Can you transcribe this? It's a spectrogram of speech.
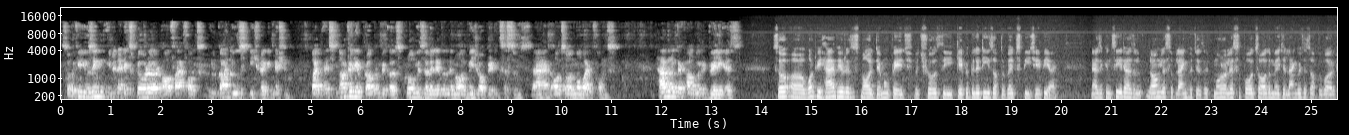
So if you're using Internet Explorer or Firefox, you can't use speech recognition. But it's not really a problem because Chrome is available in all major operating systems and also on mobile phones have a look at how good it really is. So uh, what we have here is a small demo page which shows the capabilities of the web speech API. As you can see it has a long list of languages. It more or less supports all the major languages of the world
